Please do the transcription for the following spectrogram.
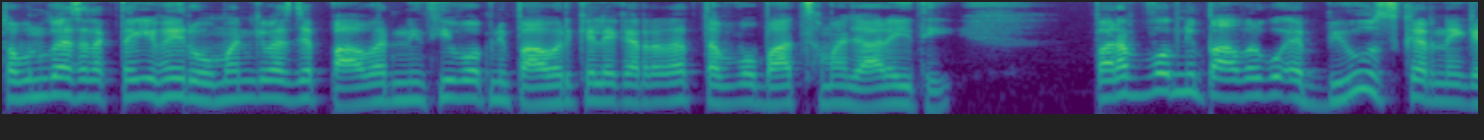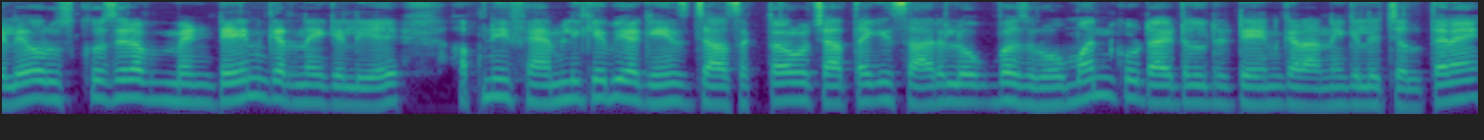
तो अब उनको ऐसा लगता है कि भाई रोमन के पास जब पावर नहीं थी, वो अपनी पावर के लिए कर रहा था, तब वो बात समझ आ रही थी। पर अब वो अपनी पावर को एब्यूज़ करने के लिए और उसको सिर्फ़ मेंटेन करने के लिए अपनी फैमिली के भी अगेंस्ट जा सकता है और वो चाहता है कि सारे लोग बस रोमन को टाइटल रिटेन कराने के लिए चलते रहें।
